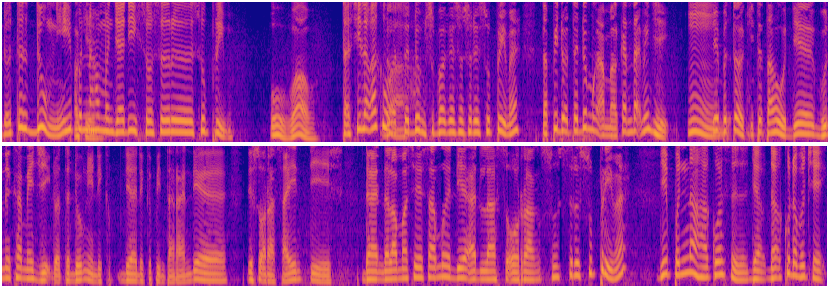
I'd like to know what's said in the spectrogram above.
Dr. Doom ni Okay. Pernah menjadi Sorcerer Supreme Oh wow. Tak silap aku Dr. Doom sebagai sorcerer supreme eh tapi Dr. Doom mengamalkan dark magic. hmm. Dia betul Kita tahu Dia gunakan magic Dr. Doom ni Dia, dia ada kepintaran dia Dia seorang saintis Dan dalam masa yang sama Dia adalah seorang Sorcerer Supreme eh Dia pernah aku rasa Sekejap Aku double check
